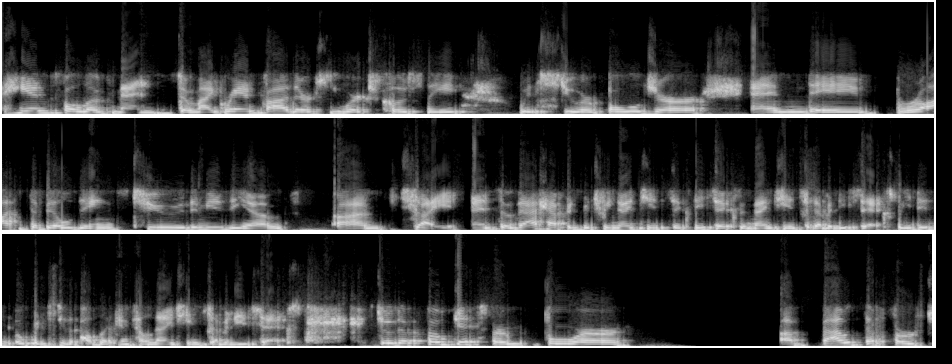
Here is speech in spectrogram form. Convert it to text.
a handful of men. So my grandfather, he worked closely with Stuart Bolger, and they brought the buildings to the museum um, site. And so that happened between 1966 and 1976. We didn't open to the public until 1976. So the focus for, for about the first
